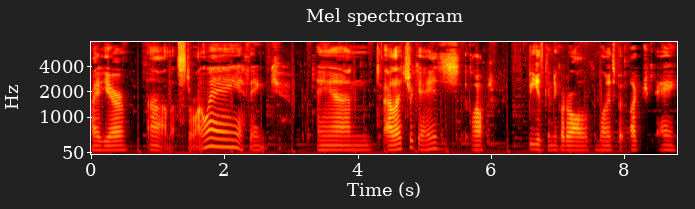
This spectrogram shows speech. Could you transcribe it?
right here. Um, that's the wrong way, I think. And electric A is electric B is going to go to all the components, but electric A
